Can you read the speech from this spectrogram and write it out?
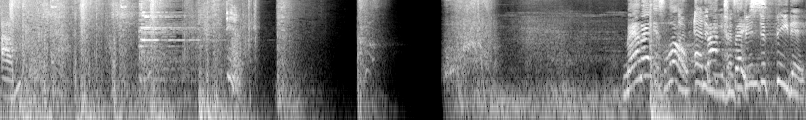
ám. Mana is low. An enemy Back to has been base. defeated.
